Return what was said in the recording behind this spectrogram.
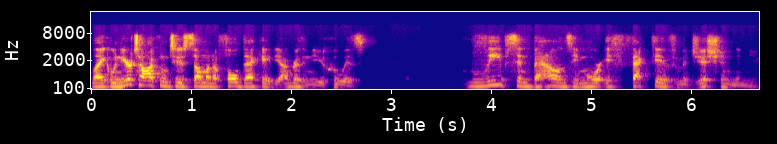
Like when you're talking to someone a full decade younger than you who is leaps and bounds a more effective magician than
